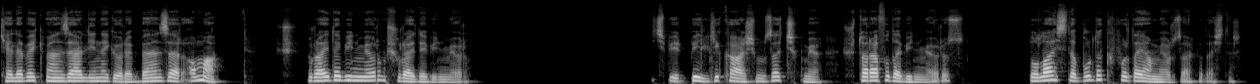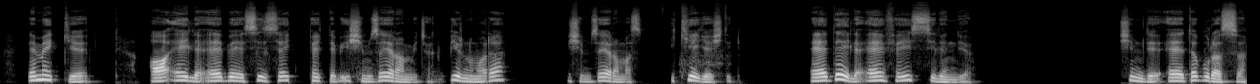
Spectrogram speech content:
kelebek benzerliğine göre benzer ama şurayı da bilmiyorum, şurayı da bilmiyorum. Hiçbir bilgi karşımıza çıkmıyor. Şu tarafı da bilmiyoruz. Dolayısıyla burada kıpırdayamıyoruz arkadaşlar. Demek ki AE ile EB'yi silsek pek de bir işimize yaramayacak. Bir numara işimize yaramaz. 2'ye geçtik. ED ile EF'yi silin diyor. Şimdi E de burası.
